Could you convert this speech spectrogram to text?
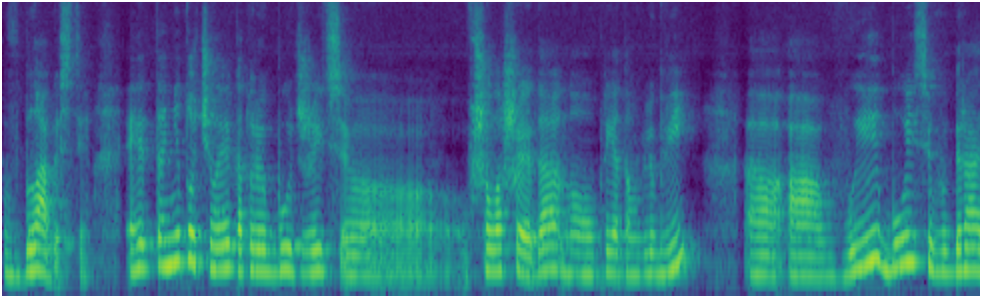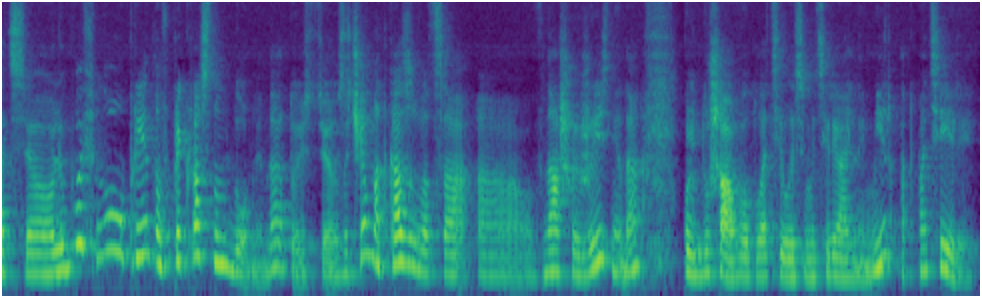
в благости. Это не тот человек, который будет жить э, в шалаше, да, но при этом в любви, а, а вы будете выбирать э, любовь, но при этом в прекрасном доме. Да? То есть э, зачем отказываться а, в нашей жизни, да, коль душа воплотилась в материальный мир от материи?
